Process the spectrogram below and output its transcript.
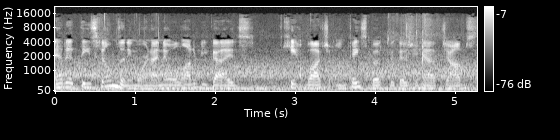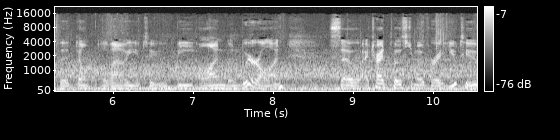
edit these films anymore, and I know a lot of you guys can't watch on Facebook because you have jobs that don't allow you to be on when we're on. So I tried to post them over at YouTube,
